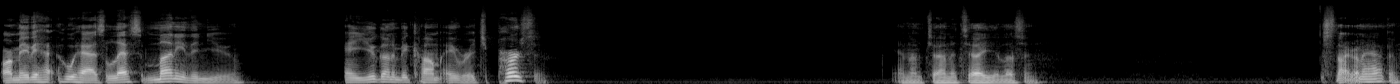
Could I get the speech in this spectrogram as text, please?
or maybe ha- who has less money than you, and you're going to become a rich person. And I'm trying to tell you, listen, it's not going to happen.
